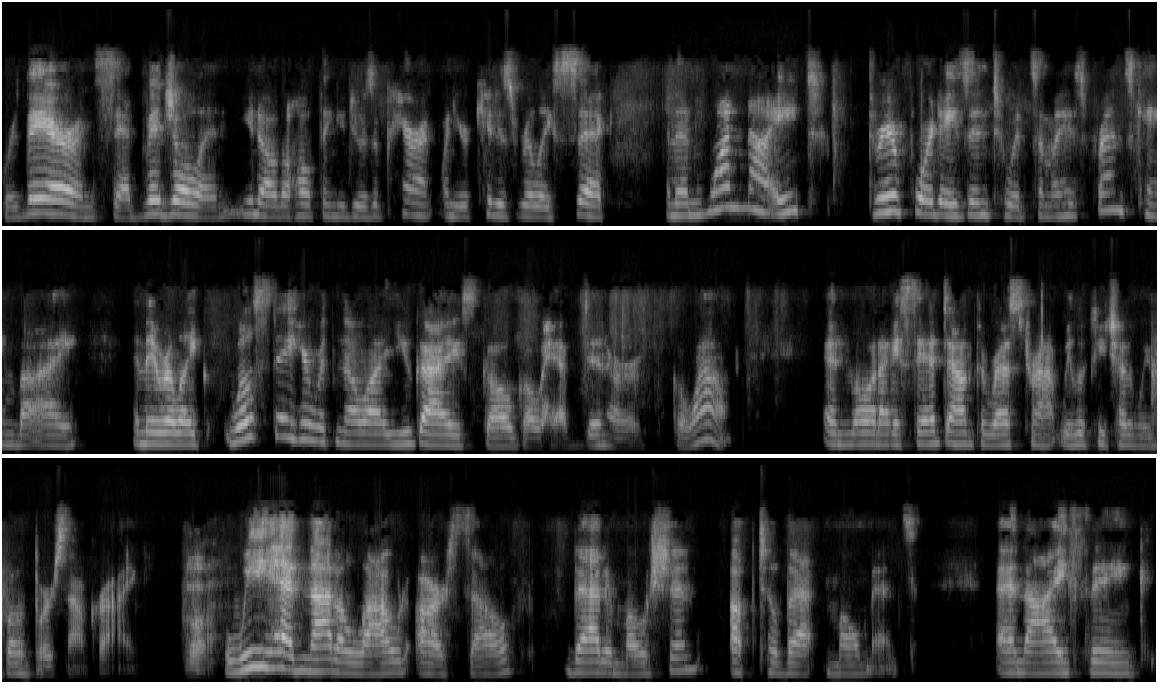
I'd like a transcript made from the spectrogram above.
were there and sat vigil, and you know, the whole thing you do as a parent when your kid is really sick. And then one night, three or four days into it, some of his friends came by and they were like, We'll stay here with Noah. You guys go, go have dinner, go out. And Mo and I sat down at the restaurant. We looked at each other and we both burst out crying. Oh. We had not allowed ourselves that emotion up till that moment. And I think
